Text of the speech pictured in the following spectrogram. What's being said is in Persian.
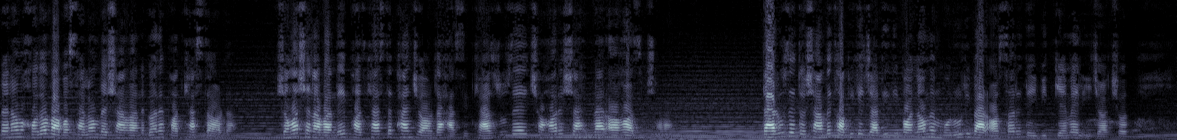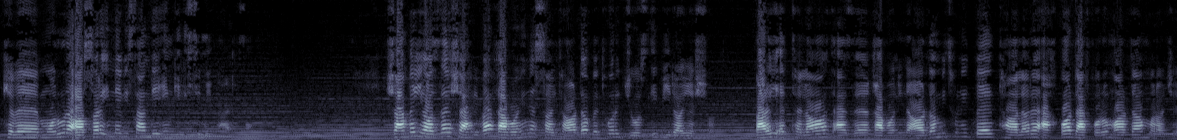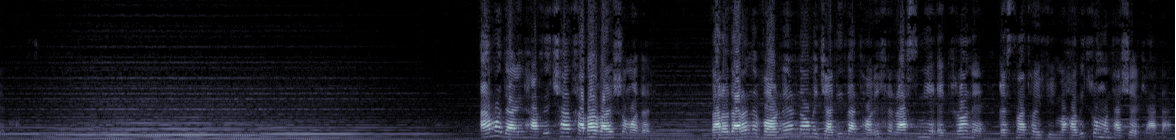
به نام خدا و با سلام به شنوندگان پادکست آردا شما شنونده پادکست پنج آردا هستید که از روز چهار شهریور آغاز می شود. در روز دوشنبه تاپیک جدیدی با نام مروری بر آثار دیوید گمل ایجاد شد که به مرور آثار این نویسنده انگلیسی می‌پردازد شنبه 11 شهریور قوانین سایت آردا به طور جزئی ویرایش شد. برای اطلاعات از قوانین آردا می‌تونید به تالار اخبار در فروم آردا مراجعه اما در این هفته چند خبر برای شما داریم. برادران وارنر نام جدید و تاریخ رسمی اکران قسمت های فیلم هابیت رو منتشر کردند.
